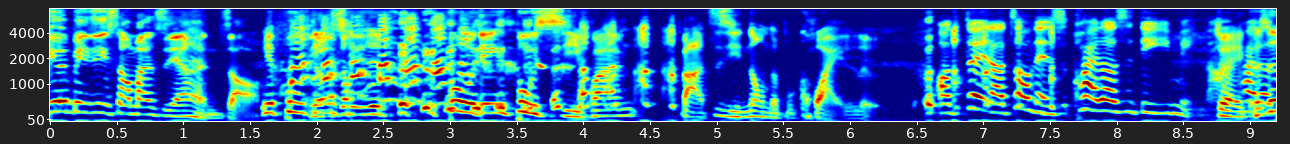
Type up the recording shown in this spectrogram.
因为毕竟上班时间很早，因为布丁其实布丁不喜欢把自己弄得不快乐。哦，对了，重点是快乐是第一名啊。对，可是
